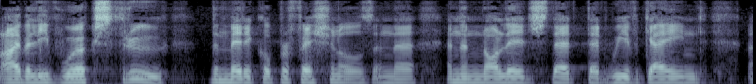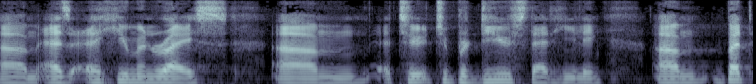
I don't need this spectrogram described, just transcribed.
I believe, works through the medical professionals and the and the knowledge that that we've gained um, as a human race um, to to produce that healing. Um, but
